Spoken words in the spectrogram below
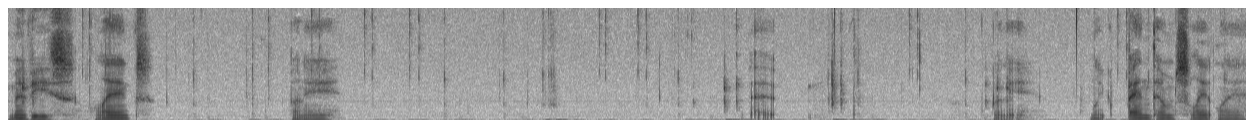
move his legs. Gonna uh, gonna like bend him slightly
